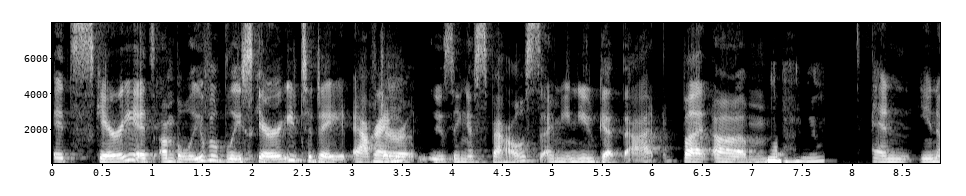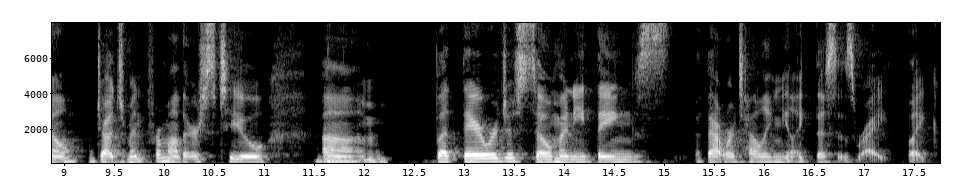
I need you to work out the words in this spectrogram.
it's scary. It's unbelievably scary to date after right. losing a spouse. I mean, you get that. But, um, mm-hmm. and, you know, judgment from others too. Mm-hmm. Um, but there were just so many things that were telling me, like, this is right. Like,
